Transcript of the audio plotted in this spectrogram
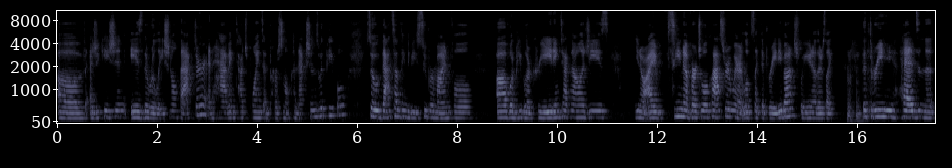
of education is the relational factor and having touch points and personal connections with people. So that's something to be super mindful of when people are creating technologies. You know, I've seen a virtual classroom where it looks like the Brady Bunch, where you know there's like the three heads in the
